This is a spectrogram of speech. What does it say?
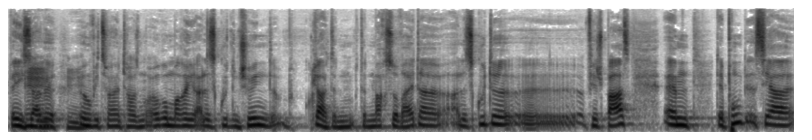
Wenn ich sage, mhm. irgendwie 200.000 Euro mache ich alles gut und schön, klar, dann, dann mach so weiter, alles Gute, äh, viel Spaß. Ähm, der Punkt ist ja,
